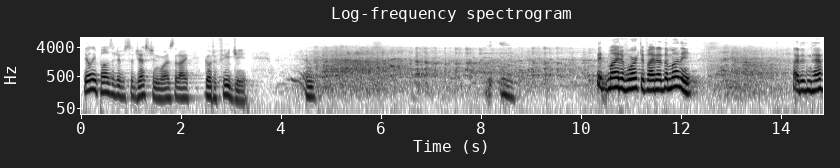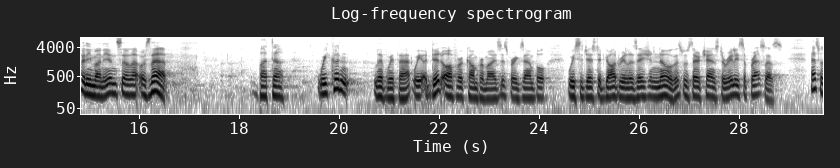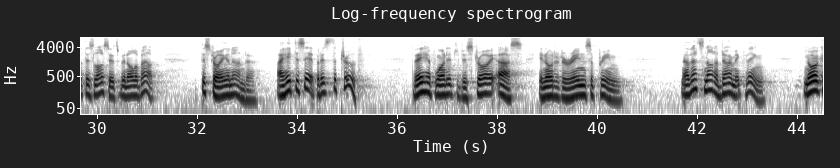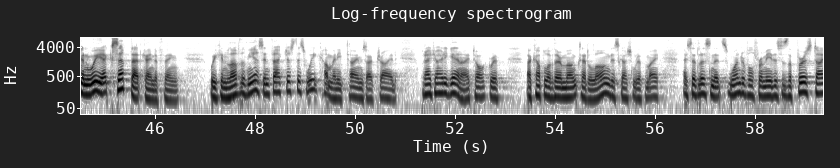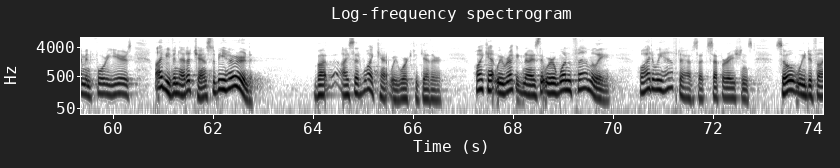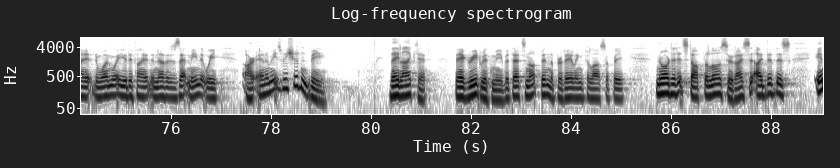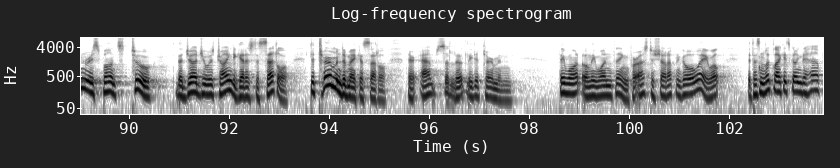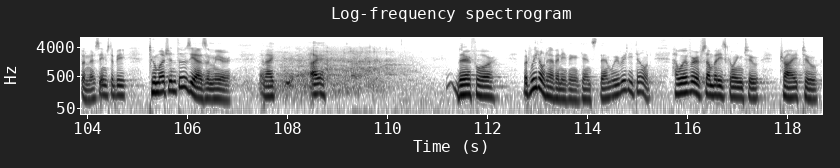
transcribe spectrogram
The only positive suggestion was that I go to Fiji. And it might have worked if I'd had the money. I didn't have any money, and so that was that. But uh, we couldn't live with that. We uh, did offer compromises. For example, we suggested God realization. No, this was their chance to really suppress us. That's what this lawsuit's been all about destroying Ananda. I hate to say it, but it's the truth. They have wanted to destroy us in order to reign supreme. Now, that's not a dharmic thing, nor can we accept that kind of thing. We can love them, yes. In fact, just this week, how many times I've tried. But I tried again. I talked with a couple of their monks, had a long discussion with them. I, I said, Listen, it's wonderful for me. This is the first time in 40 years I've even had a chance to be heard. But I said, Why can't we work together? Why can't we recognize that we're one family? Why do we have to have such separations? So we define it in one way, you define it in another. Does that mean that we are enemies? We shouldn't be. They liked it. They agreed with me, but that's not been the prevailing philosophy, nor did it stop the lawsuit. I, I did this in response to the judge who was trying to get us to settle, determined to make us settle. They're absolutely determined. They want only one thing for us to shut up and go away. Well, it doesn't look like it's going to happen. There seems to be too much enthusiasm here. And I, I, therefore, but we don't have anything against them. We really don't. However, if somebody's going to try to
